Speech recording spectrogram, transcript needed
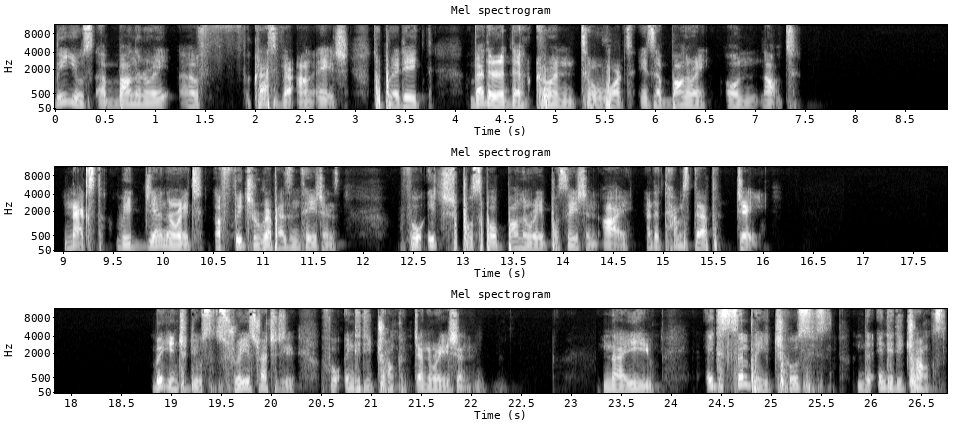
we use a boundary of classifier on H to predict whether the current word is a boundary or not. Next, we generate a feature representation for each possible boundary position i at the time step j. We introduce three strategies for entity trunk generation. Naive, it simply chooses the entity trunks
